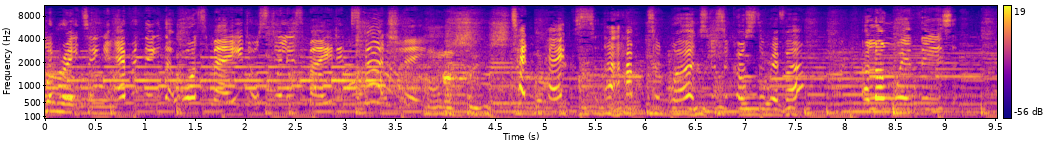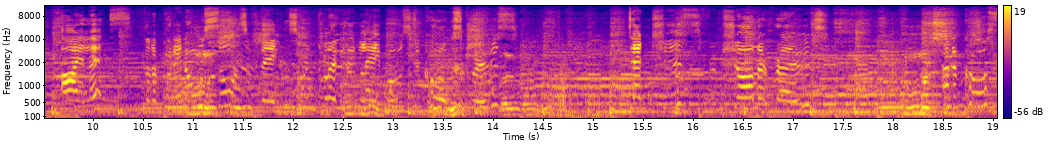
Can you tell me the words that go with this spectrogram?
celebrating everything that was made or still is made in Stirchley. Tent pegs at Hampton Works just across the river, along with these eyelets that are put in all sorts of things from clothing labels to corkscrews, dentures from Charlotte Road, and of course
